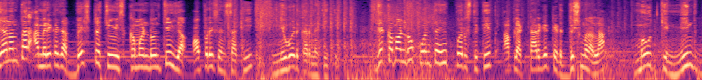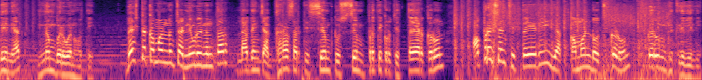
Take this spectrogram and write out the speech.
यानंतर अमेरिकेच्या बेस्ट चोवीस कमांडोंची या ऑपरेशनसाठी निवड करण्यात येते. जे कमांडो कोणत्याही परिस्थितीत आपल्या टार्गेटेड दुश्मनाला मौत की नींद देण्यात नंबर वन होते. बेस्ट कमांडोच्या निवडीनंतर लादेनच्या घरासारखी सेम टू सेम प्रतिकृती तयार करून ऑपरेशनची तयारी या कमांडोजकडून करून घेतली गेली.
